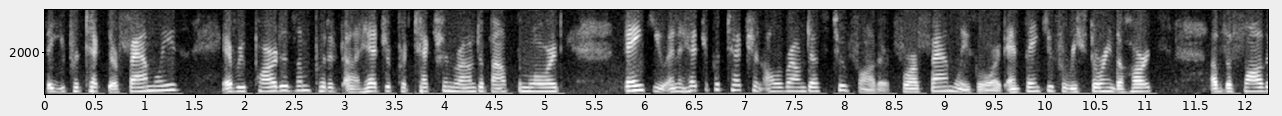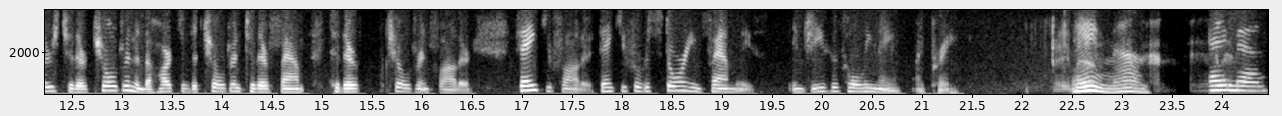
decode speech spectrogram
that you protect their families, every part of them. Put a hedge of protection round about them, Lord. Thank you, and a hedge of protection all around us too, Father, for our families, Lord. And thank you for restoring the hearts of the fathers to their children and the hearts of the children to their fam to their children, Father. Thank you, Father. Thank you for restoring families. In Jesus' holy name, I pray. Amen. Amen. Amen.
